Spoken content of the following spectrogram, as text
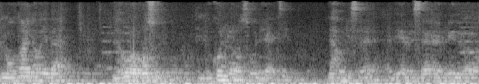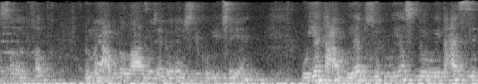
الموضوع اللي هو إيه بقى؟ اللي هو الرسل اللي كل رسول يأتي له رسالة هذه الرسالة يريد أن يوصلها للخلق ثم يعبدوا الله عز وجل ولا يشركوا به شيئا ويتعب ويبذل ويصبر ويتعذب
